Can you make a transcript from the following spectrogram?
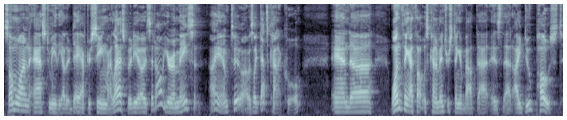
someone asked me the other day after seeing my last video, I said, "Oh, you're a Mason." I am too. I was like, "That's kind of cool." And uh, one thing I thought was kind of interesting about that is that I do post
